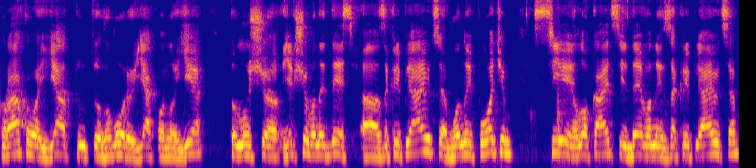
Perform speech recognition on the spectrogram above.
Курахова. Я тут говорю, як воно є. Тому що якщо вони десь а, закріпляються, вони потім з цієї локації, де вони закріпляються,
